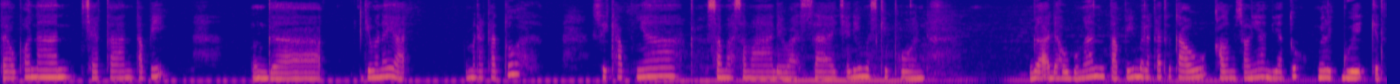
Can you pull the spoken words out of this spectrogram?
teleponan, chatan, tapi nggak gimana ya mereka tuh sikapnya sama-sama dewasa. Jadi meskipun gak ada hubungan tapi mereka tuh tahu kalau misalnya dia tuh milik gue gitu.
